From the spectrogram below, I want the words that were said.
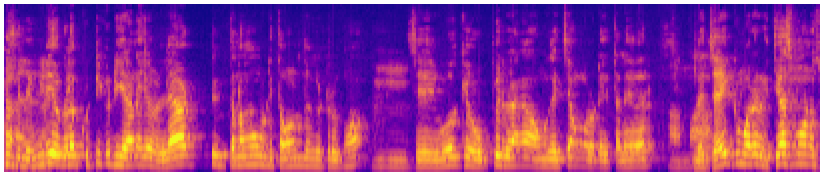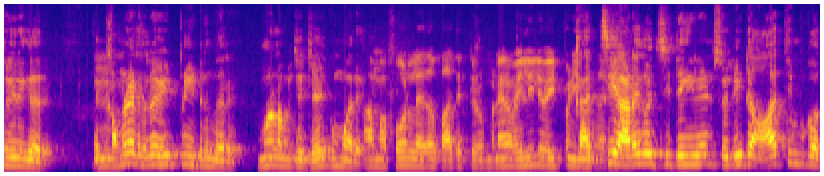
சில வீடியோக்குள்ள குட்டி குட்டி யானைகள் விளையாட்டுத்தனமா இப்படி தவழ்ந்துகிட்டு இருக்கும். சரி ஓகே ஒப்பிடுறாங்க. அவங்க வச்சு அவங்களுடைய தலைவர். இந்த ஜெயக்குமார் வித்தியாசமான சொல்லியிருக்காரு. இந்த கமலாடத்துல வெயிட் பண்ணிட்டு இருந்தாரு. முன்னாள் அமைச்சர் ஜெயக்குமார். ஆமா போன்ல ஏதோ பார்த்துட்டு ரொம்ப நேரம் வெளியில வெயிட் பண்ணி கட்சி அடகு வச்சுட்டீங்களேன்னு சொல்லிட்டு அதிமுக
